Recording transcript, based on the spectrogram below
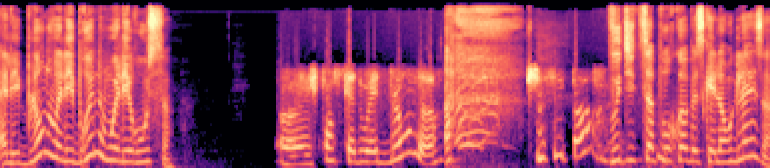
elle est blonde ou elle est brune ou elle est rousse? Euh, je pense qu'elle doit être blonde. je sais pas. Vous dites ça pourquoi? Parce qu'elle est anglaise?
